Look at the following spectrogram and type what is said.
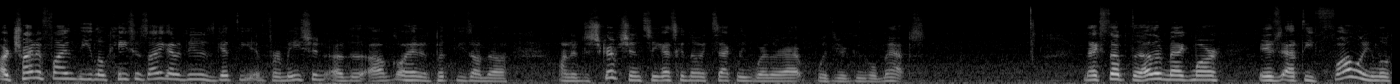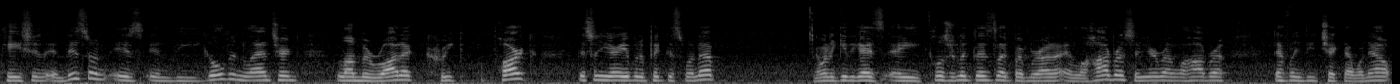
are trying to find the locations, all you got to do is get the information. Or the, I'll go ahead and put these on the on the description so you guys can know exactly where they're at with your Google Maps. Next up, the other Magmar is at the following location, and this one is in the Golden Lantern La Mirada Creek Park. This one you're able to pick this one up. I want to give you guys a closer look. This is like by Mirada and La Habra, so you're around La Habra, definitely do check that one out.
